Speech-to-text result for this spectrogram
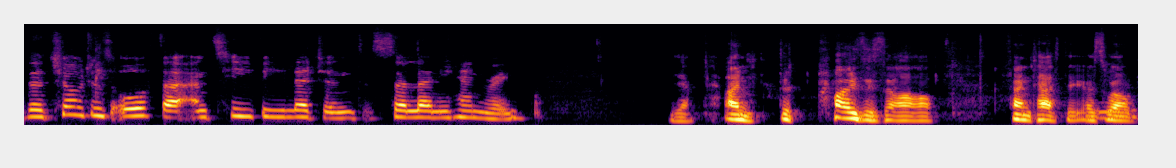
the children's author and TV legend, Sir Lenny Henry. Yeah, and the prizes are fantastic as yeah. well.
